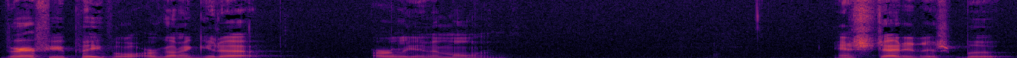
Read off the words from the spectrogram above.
very few people are going to get up early in the morning and study this book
